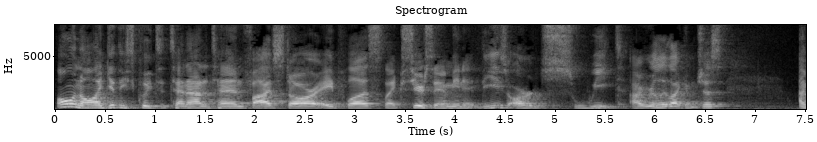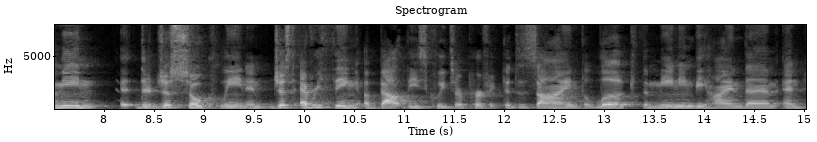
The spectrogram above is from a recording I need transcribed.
all in all, I give these cleats a 10 out of 10, 5 star, A plus. Like seriously, I mean it. These are sweet. I really like them. Just I mean, they're just so clean and just everything about these cleats are perfect. The design, the look, the meaning behind them, and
